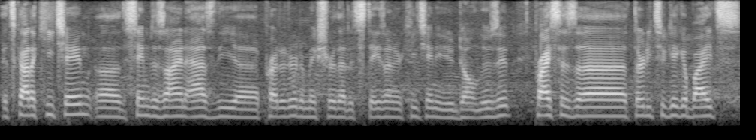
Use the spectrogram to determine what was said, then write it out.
It's got a keychain, uh, the same design as the uh, Predator to make sure that it stays on your keychain and you don't lose it. Price is uh, 32 gigabytes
